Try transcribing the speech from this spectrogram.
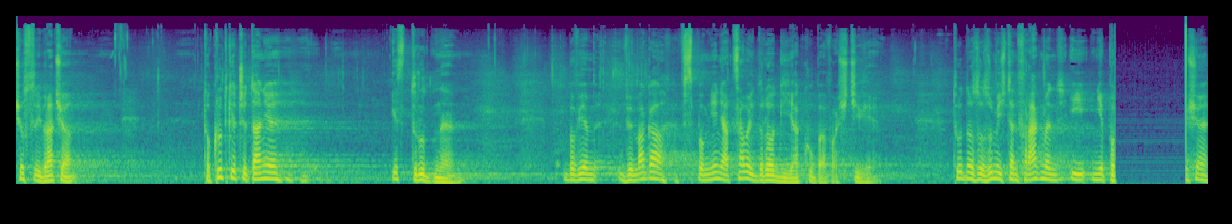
Siostry i bracia, to krótkie czytanie jest trudne, bowiem wymaga wspomnienia całej drogi Jakuba właściwie. Trudno zrozumieć ten fragment i nie się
